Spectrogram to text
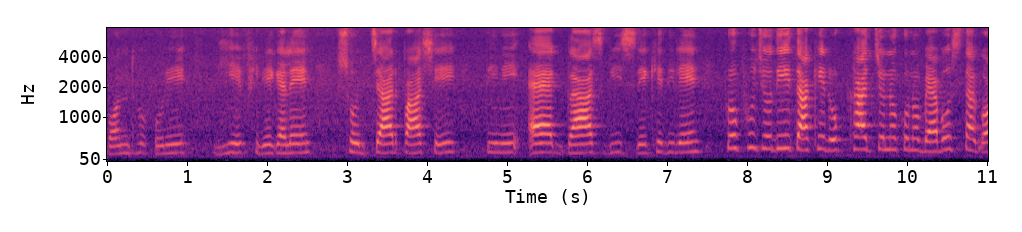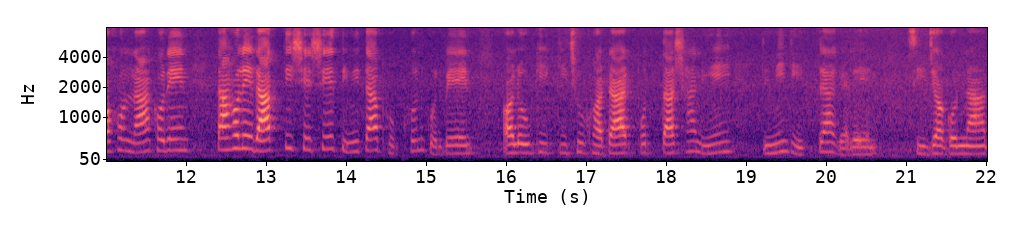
বন্ধ করে গিয়ে ফিরে গেলেন। শয্যার পাশে তিনি এক গ্লাস বিষ রেখে দিলেন। প্রভু যদি তাকে রক্ষার জন্য কোনো ব্যবস্থা গ্রহণ না করেন, তাহলে রাত্রি শেষে তিনি তা ভক্ষণ করবেন। অলৌকিক কিছু ঘটার প্রত্যাশা নিয়ে তিনি নিদ্রা গেলেন। শ্রী জগন্নাথ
